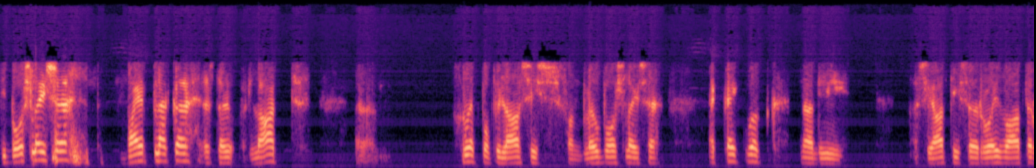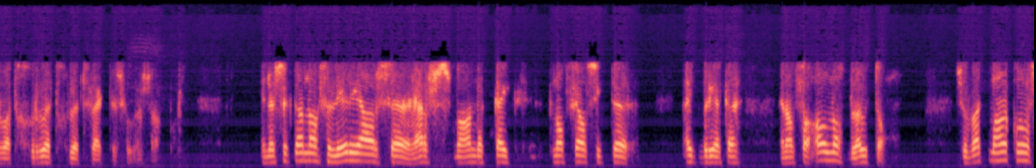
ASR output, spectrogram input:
Die bosluise, baie plekke is nou laat ehm uh, groot populasies van blou bosluise. Ek kyk ook na die Asiatiese rooi water wat groot groot vlektes veroorsaak word. En as ek dan na verlede jaar se herfsmaande kyk, knopvel siekte uitbreke en dan veral nog blou tong. So wat maak ons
